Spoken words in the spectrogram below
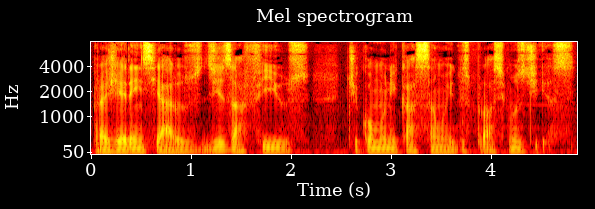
para gerenciar os desafios de comunicação aí dos próximos dias.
